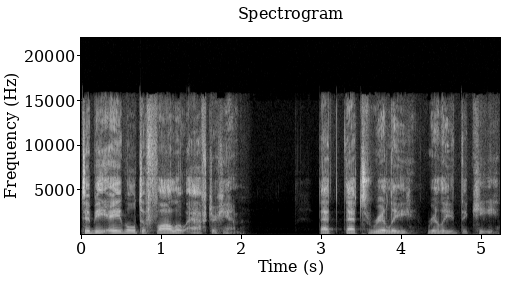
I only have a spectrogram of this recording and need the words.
to be able to follow after him. That, that's really, really the key.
